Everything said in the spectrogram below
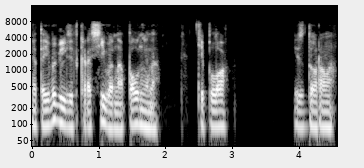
Это и выглядит красиво, наполнено, тепло и здорово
